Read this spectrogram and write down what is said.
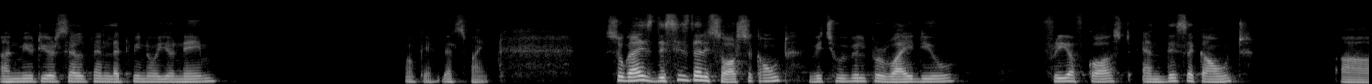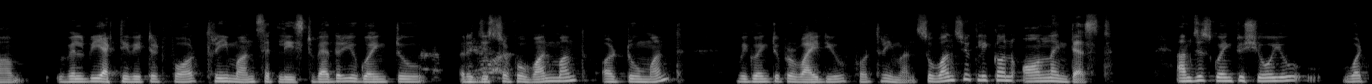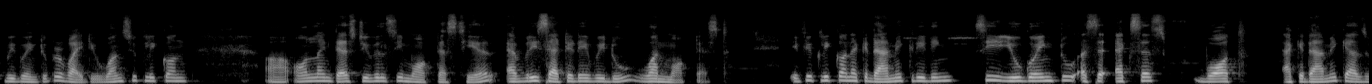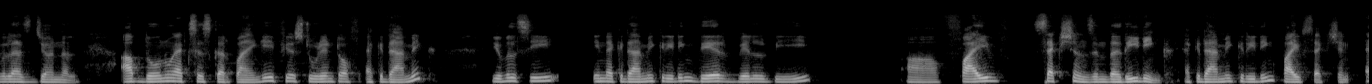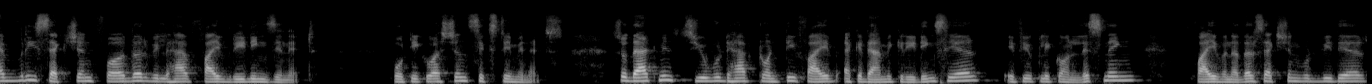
Unmute yourself and let me know your name. Okay that's fine. So guys this is the resource account which we will provide you free of cost and this account uh, will be activated for three months at least. Whether you're going to register for one month or two month we're going to provide you for three months. So once you click on online test I'm just going to show you what we're going to provide you. Once you click on uh, online test, you will see mock test here. Every Saturday we do one mock test. If you click on academic reading, see you going to access both academic as well as general. आप दोनों access if you are a student of academic, you will see in academic reading there will be uh, five sections in the reading, academic reading, five section. Every section further will have five readings in it. 40 questions, 60 minutes. So that means you would have 25 academic readings here. If you click on listening, five another section would be there.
